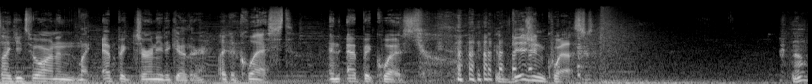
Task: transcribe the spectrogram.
It's like you two are on an like epic journey together. Like a quest. An epic quest. a vision quest. No?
